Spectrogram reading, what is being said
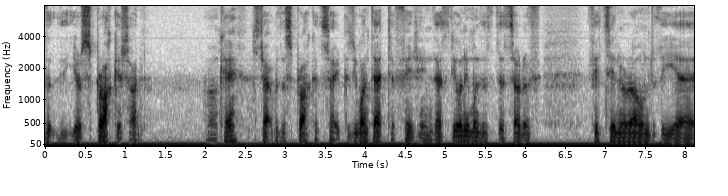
the your sprocket on. Okay? Start with the sprocket side because you want that to fit in. That's the only one that, that sort of fits in around the uh,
